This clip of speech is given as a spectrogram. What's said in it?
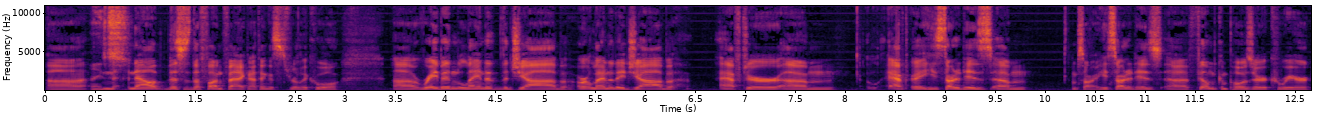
Uh, Nice. n- now, this is the fun fact, and I think this is really cool. Uh, Rabin landed the job, or landed a job after um, after he started his um, I'm sorry, he started his uh, film composer career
